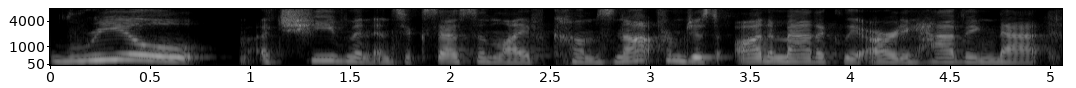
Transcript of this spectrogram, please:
real achievement and success in life comes not from just automatically already having that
